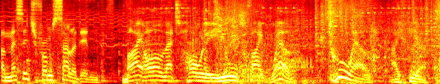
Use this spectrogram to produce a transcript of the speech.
A message from Saladin. By all that's holy, you fight well. Too well, I fear.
